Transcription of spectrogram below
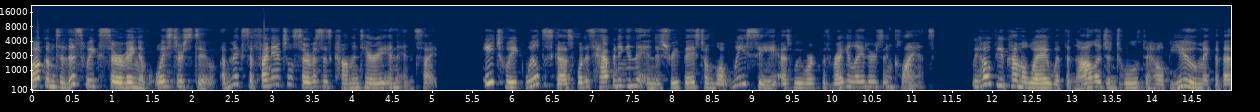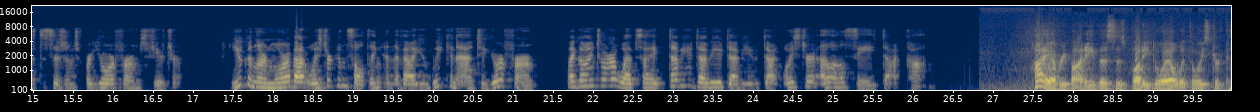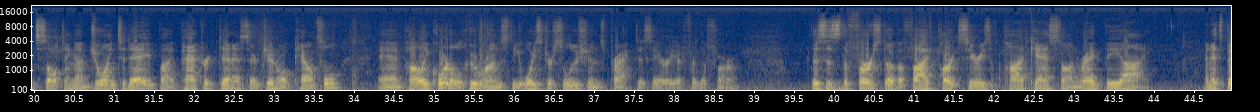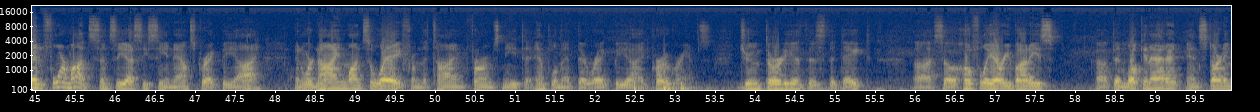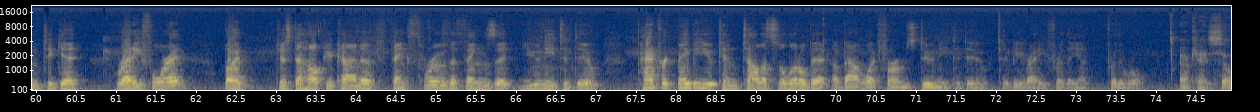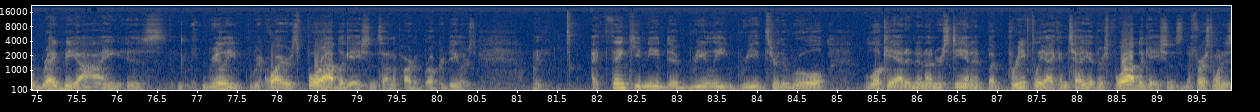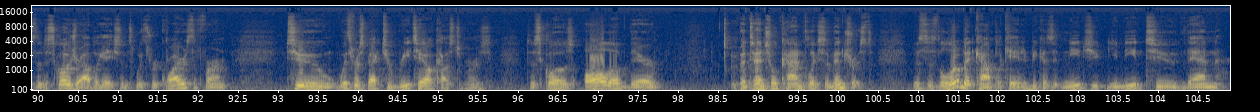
Welcome to this week's serving of Oyster Stew, a mix of financial services commentary and insight. Each week, we'll discuss what is happening in the industry based on what we see as we work with regulators and clients. We hope you come away with the knowledge and tools to help you make the best decisions for your firm's future. You can learn more about Oyster Consulting and the value we can add to your firm by going to our website, www.oysterllc.com. Hi, everybody. This is Buddy Doyle with Oyster Consulting. I'm joined today by Patrick Dennis, our General Counsel, and Polly Cordell, who runs the Oyster Solutions practice area for the firm. This is the first of a five part series of podcasts on Reg BI. And it's been four months since the SEC announced Reg BI, and we're nine months away from the time firms need to implement their Reg BI programs. June 30th is the date. Uh, so hopefully everybody's uh, been looking at it and starting to get ready for it. But just to help you kind of think through the things that you need to do, Patrick, maybe you can tell us a little bit about what firms do need to do to be ready for the uh, for the rule. Okay, so Reg BI is really requires four obligations on the part of broker dealers. I think you need to really read through the rule look at it and understand it. But briefly, I can tell you there's four obligations. The first one is the disclosure obligations, which requires the firm to, with respect to retail customers, disclose all of their potential conflicts of interest. This is a little bit complicated because it needs you you need to then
